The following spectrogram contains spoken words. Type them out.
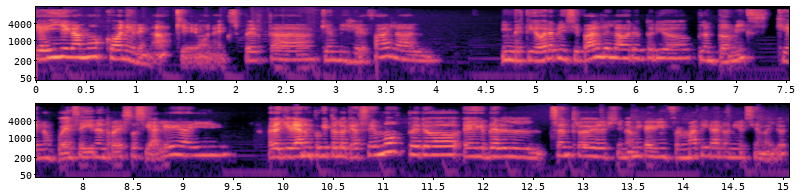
Y ahí llegamos con Elena, que es una experta, que es mi jefa, la investigadora principal del laboratorio Plantomics, que nos pueden seguir en redes sociales ahí para que vean un poquito lo que hacemos, pero eh, del Centro de Genómica y Bioinformática de la Universidad Mayor.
